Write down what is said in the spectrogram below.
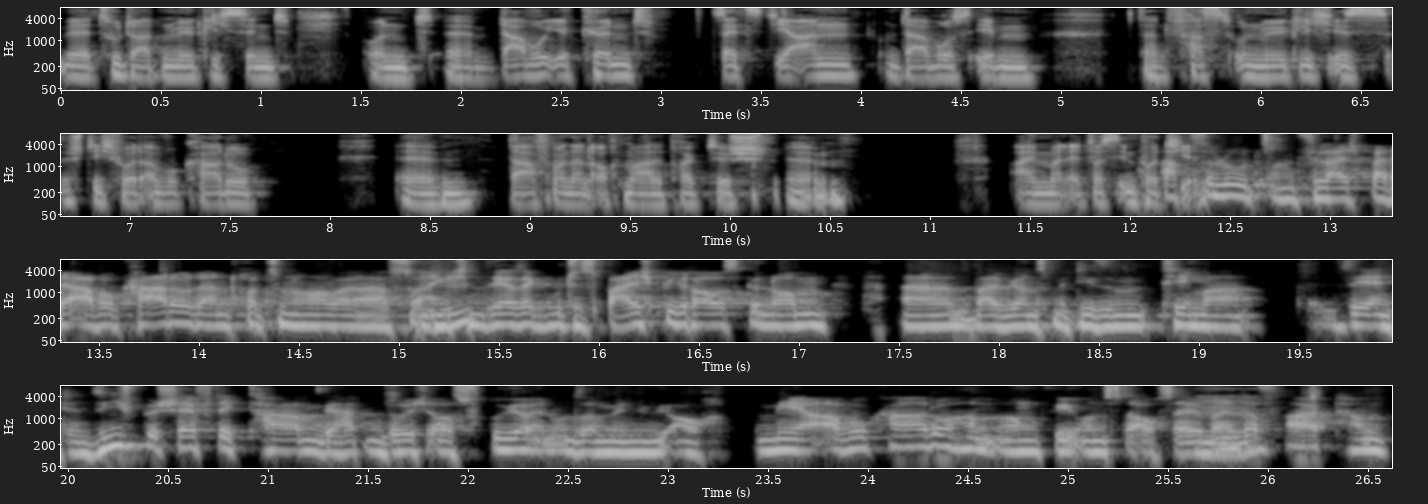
äh, Zutaten möglich sind. Und ähm, da, wo ihr könnt, setzt ihr an. Und da, wo es eben dann fast unmöglich ist, Stichwort Avocado, ähm, darf man dann auch mal praktisch ähm, einmal etwas importieren. Absolut. Und vielleicht bei der Avocado dann trotzdem nochmal, weil da hast du mhm. eigentlich ein sehr, sehr gutes Beispiel rausgenommen, äh, weil wir uns mit diesem Thema sehr intensiv beschäftigt haben. Wir hatten durchaus früher in unserem Menü auch mehr Avocado, haben irgendwie uns da auch selber mhm. hinterfragt, haben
